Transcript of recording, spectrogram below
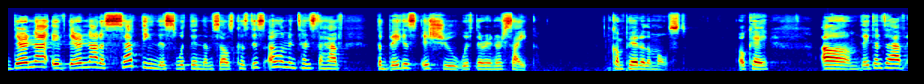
they're not if they're not accepting this within themselves because this element tends to have the biggest issue with their inner psyche compared to the most okay? Um, they tend to have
